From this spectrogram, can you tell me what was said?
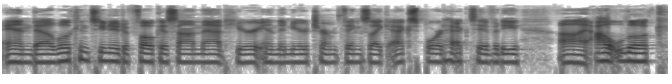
And uh, we'll continue to focus on that here in the near term. Things like export activity, uh, outlook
